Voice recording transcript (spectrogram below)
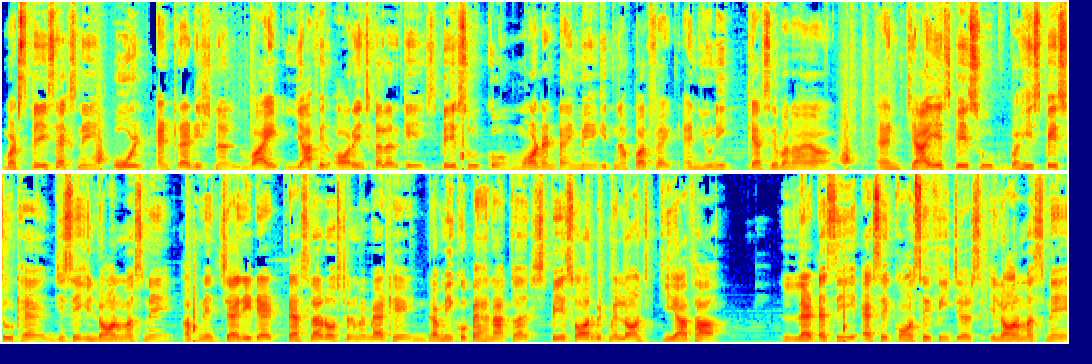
बट स्पेस एक्स ने ओल्ड एंड ट्रेडिशनल वाइट या फिर ऑरेंज कलर के स्पेस सूट को मॉडर्न टाइम में इतना परफेक्ट एंड यूनिक कैसे बनाया? एंड क्या ये स्पेस सूट वही स्पेस सूट है जिसे इलॉन मस्क ने अपने चेरी डेड टेस्ला रोस्टर में बैठे डमी को पहनाकर स्पेस ऑर्बिट में लॉन्च किया था। लेटेसी ऐसे कौन से फीचर्स इलॉन मस्क ने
